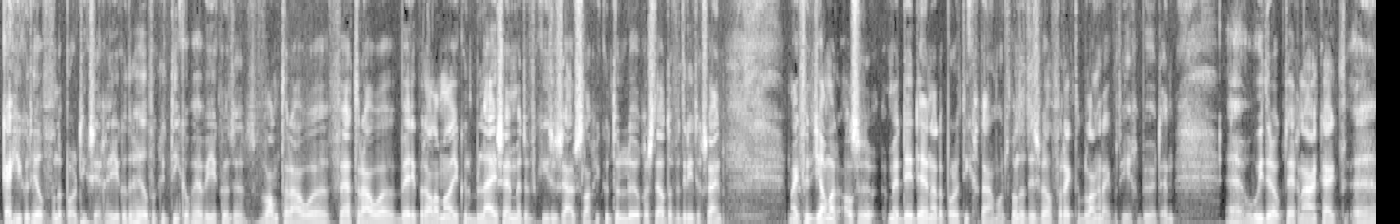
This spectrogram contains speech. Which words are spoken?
kijk, je kunt heel veel van de politiek zeggen. Je kunt er heel veel kritiek op hebben. Je kunt het wantrouwen, vertrouwen, weet ik wat allemaal. Je kunt blij zijn met een verkiezingsuitslag. Je kunt teleurgesteld en verdrietig zijn. Maar ik vind het jammer als er met dédain naar de politiek gedaan wordt. Want het is wel verrekte belangrijk wat hier gebeurt. En eh, hoe je er ook tegenaan kijkt. eh,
